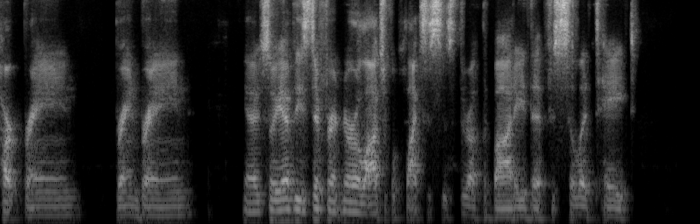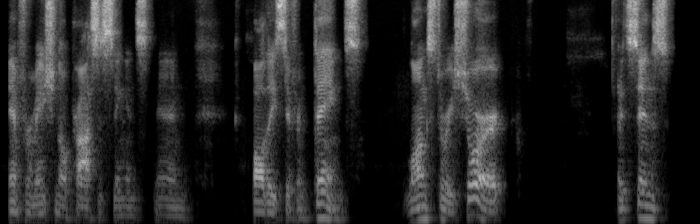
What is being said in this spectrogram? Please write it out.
heart brain brain brain. You know so you have these different neurological plexuses throughout the body that facilitate informational processing and, and all these different things. Long story short it sends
